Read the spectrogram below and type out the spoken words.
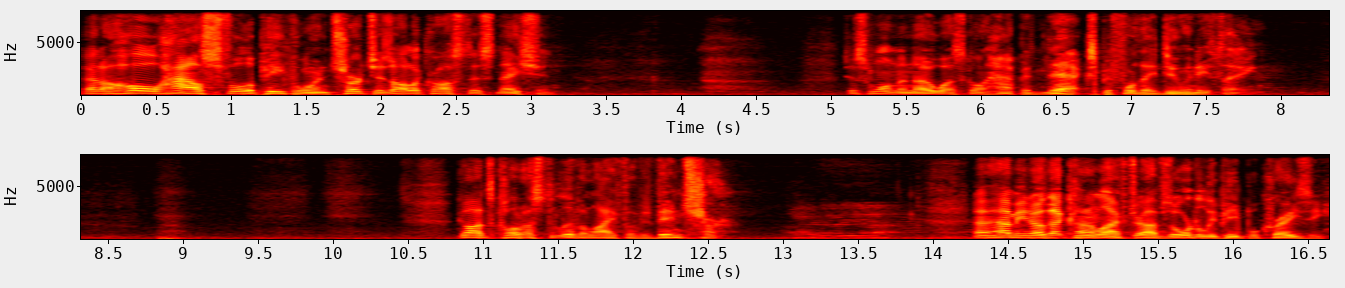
Got a whole house full of people in churches all across this nation just wanting to know what's going to happen next before they do anything. God's called us to live a life of adventure. And how many know that kind of life drives orderly people crazy?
